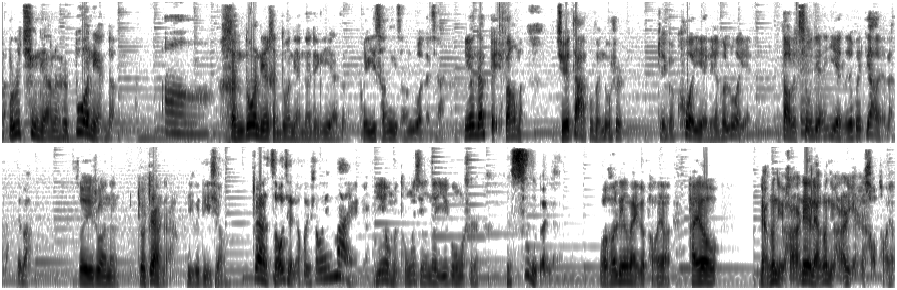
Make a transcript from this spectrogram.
不是去年了，是多年的，哦，很多年很多年的这个叶子会一层一层落在下面，因为咱北方嘛，绝大部分都是这个阔叶林和落叶林，到了秋天叶子就会掉下来了，对吧？所以说呢，就这样的一个地形，这样走起来会稍微慢一点，因为我们同行的一共是四个人，我和另外一个朋友还有两个女孩，那两个女孩也是好朋友，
